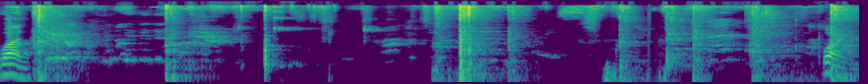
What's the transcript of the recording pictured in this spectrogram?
One. One.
